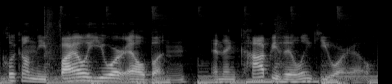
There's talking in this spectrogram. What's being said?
click on the File URL button and then copy the link URL.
